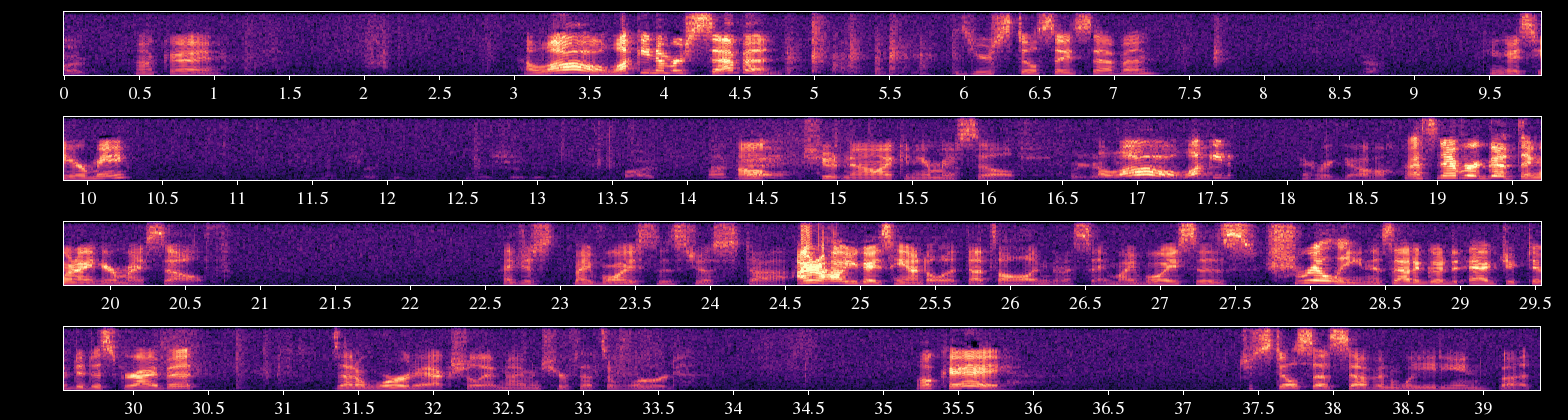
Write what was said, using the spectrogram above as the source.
five. Okay. Hello, lucky number seven. Does yours still say seven? Yeah. Can you guys hear me? Check. They should be five. Oh, okay. Oh, shoot, now I can hear myself. Oh, you got Hello, lucky. There we go. That's never a good thing when I hear myself. I just, my voice is just, uh, I don't know how you guys handle it. That's all I'm going to say. My voice is shrilling. Is that a good adjective to describe it? Is that a word, actually? I'm not even sure if that's a word. Okay. Just still says seven waiting, but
